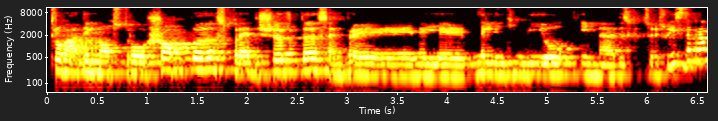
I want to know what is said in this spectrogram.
Trovate il nostro shop Spreadshirt sempre nelle, nel link in bio in descrizione su Instagram.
